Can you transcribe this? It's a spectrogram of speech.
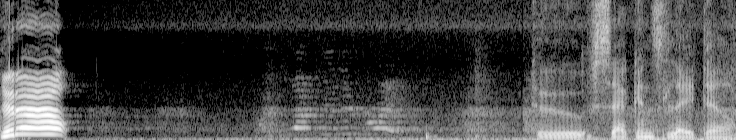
Get out! Two seconds later.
